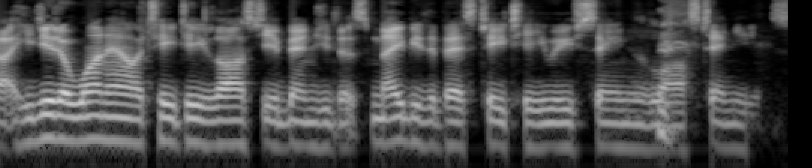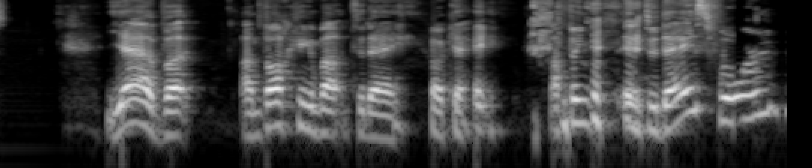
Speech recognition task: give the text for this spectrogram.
uh, he did a one hour TT last year, Benji. That's maybe the best TT we've seen in the last 10 years. Yeah, but I'm talking about today, okay? I think in today's form,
